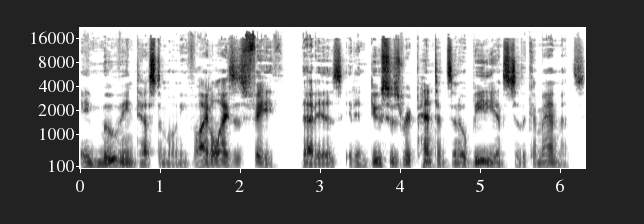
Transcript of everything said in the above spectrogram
A moving testimony vitalizes faith that is, it induces repentance and obedience to the commandments.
